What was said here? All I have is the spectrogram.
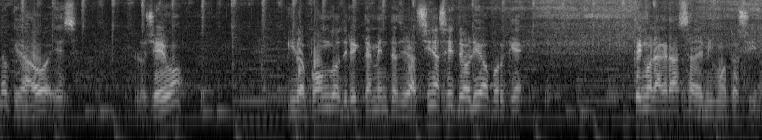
lo que hago es, lo llevo y lo pongo directamente allá, sin aceite de oliva porque tengo la grasa del mismo tocino.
